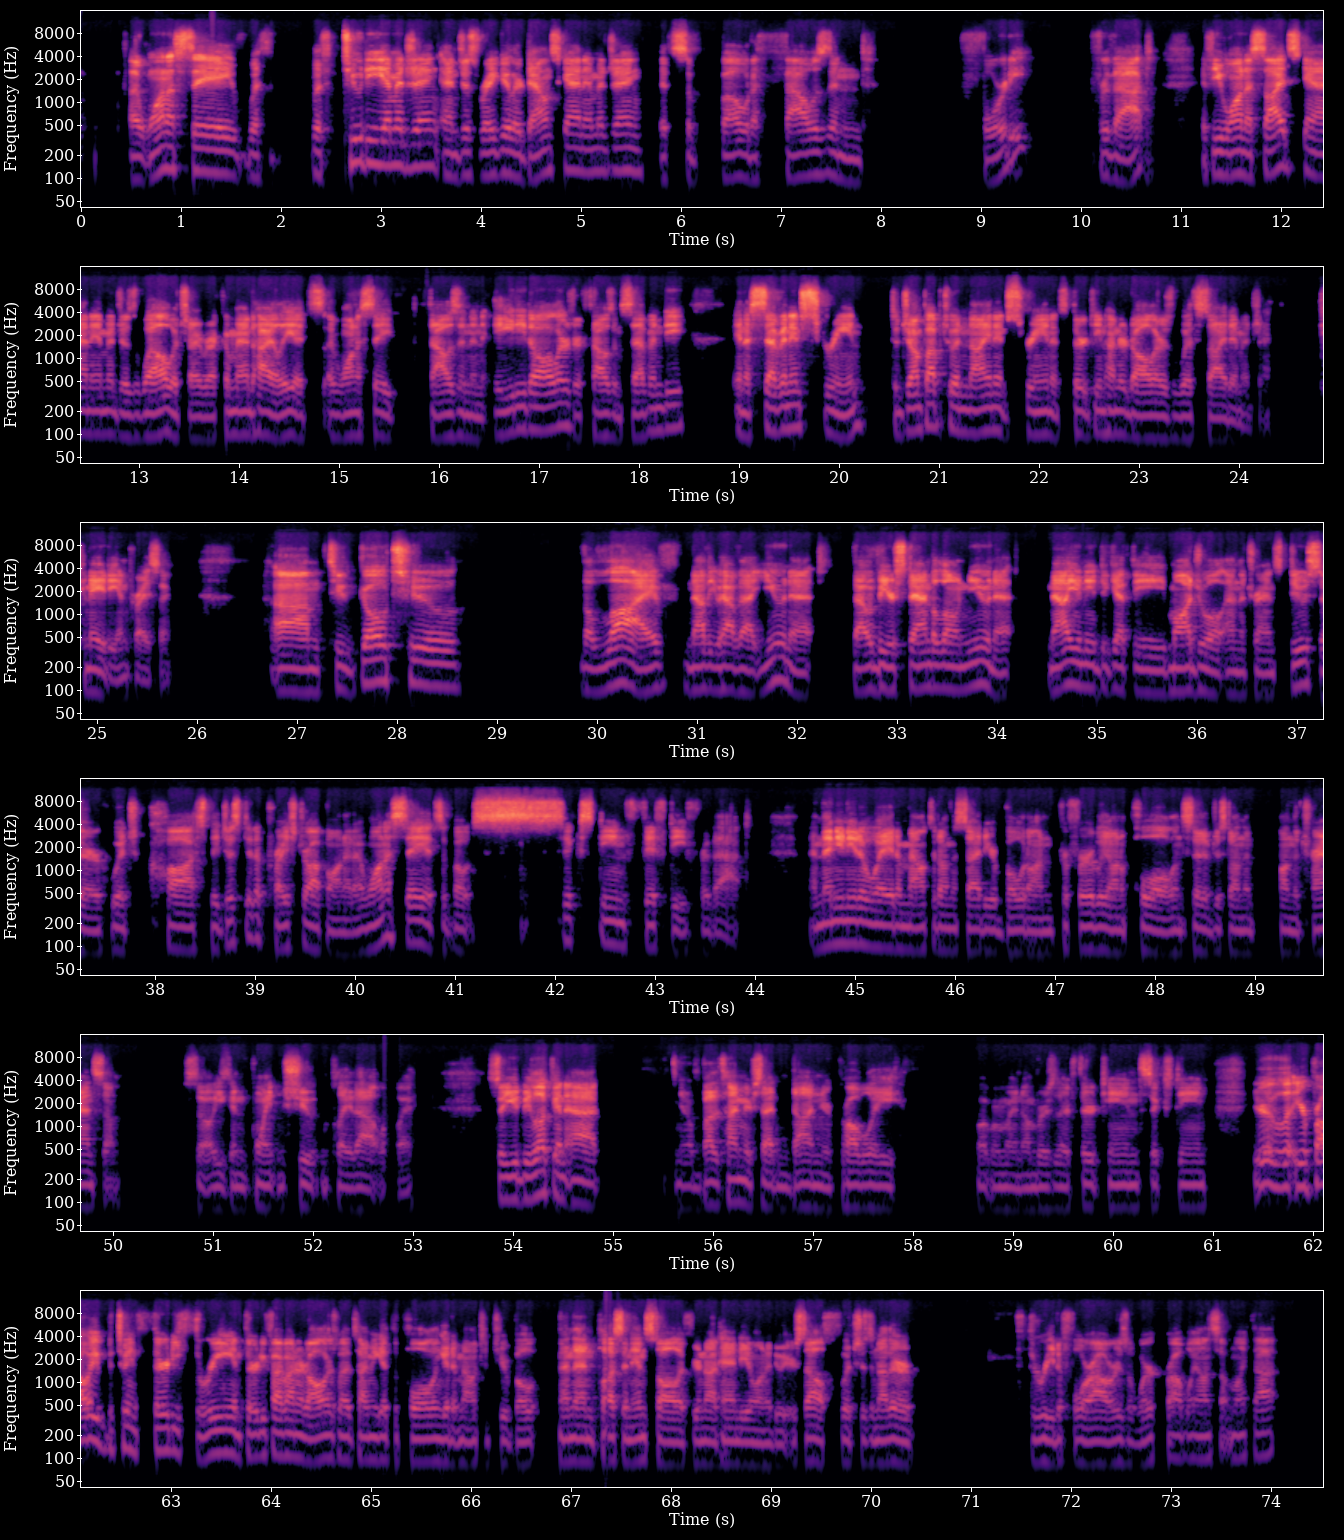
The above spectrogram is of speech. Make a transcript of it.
I want to say with with 2D imaging and just regular downscan imaging, it's about a thousand forty for that. If you want a side scan image as well, which I recommend highly, it's I want to say thousand and eighty dollars or thousand seventy in a seven inch screen To jump up to a nine inch screen, it's $1,300 with side imaging, Canadian pricing. Um, to go to the live, now that you have that unit, that would be your standalone unit. Now you need to get the module and the transducer, which cost, they just did a price drop on it. I want to say it's about 1650 for that. And then you need a way to mount it on the side of your boat on preferably on a pole instead of just on the on the transom. So you can point and shoot and play that way. So you'd be looking at, you know, by the time you're said and done, you're probably what were my numbers there? 13 16 you're you're probably between 33 and 3500 dollars by the time you get the pole and get it mounted to your boat. And then plus an install if you're not handy and want to do it yourself which is another three to four hours of work probably on something like that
